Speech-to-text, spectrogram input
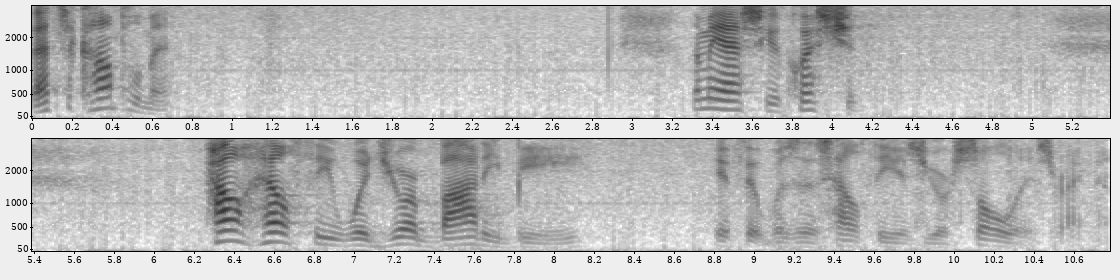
That's a compliment. Let me ask you a question. How healthy would your body be if it was as healthy as your soul is right now.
